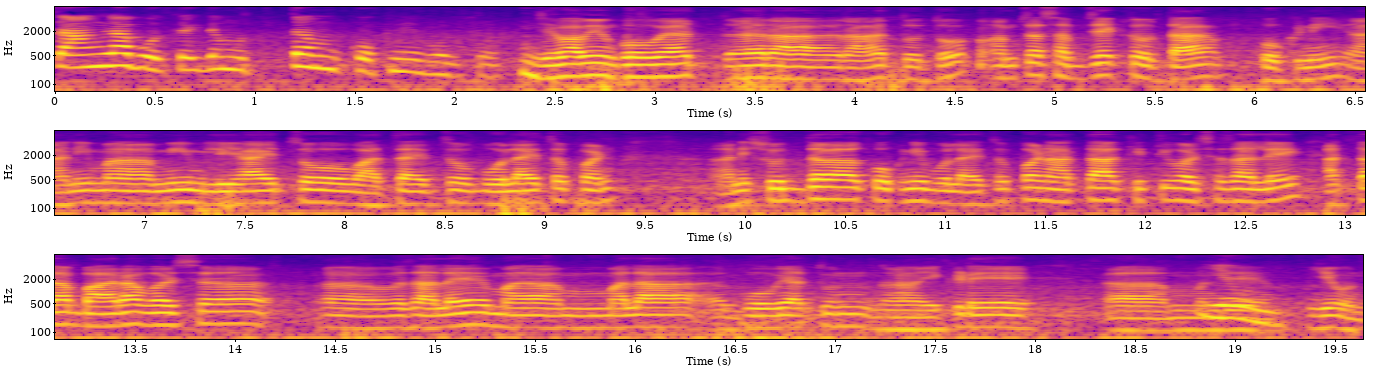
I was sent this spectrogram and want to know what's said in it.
चांगला बोलतो एकदम उत्तम कोकणी बोलतो. जेव्हा मी गोव्यात रा राहत होतो आमचा सब्जेक्ट होता कोकणी आणि मग मी लिहायचो वाचायचो बोलायचो पण आणि शुद्ध कोकणी बोलायचो. पण आता किती वर्ष झाले? आता बारा वर्ष अ, झाले म- मला गोव्यातून अ, इकडे म्हणजे येऊन. येऊन.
